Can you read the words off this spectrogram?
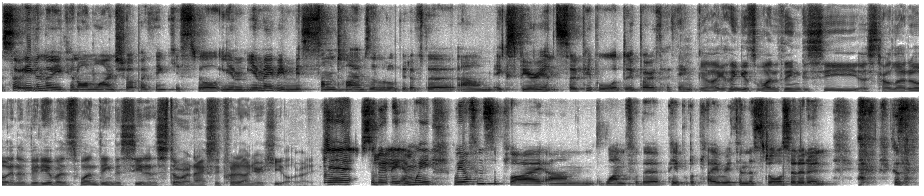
so even though you can online shop, I think you still you you maybe miss sometimes a little bit of the um, experience. So people will do both. I think. Yeah, like I think it's one thing to see a Starletto in a video, but it's one thing to see it in a store and actually put it on your heel, right? Yeah, absolutely. And we we often supply um, one for the people to play with in the store, so they don't because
